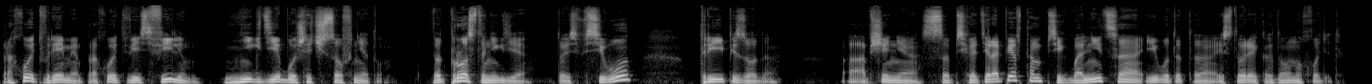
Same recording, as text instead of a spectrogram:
Проходит время, проходит весь фильм, нигде больше часов нету. Вот просто нигде. То есть всего три эпизода. Общение с психотерапевтом, психбольница и вот эта история, когда он уходит.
